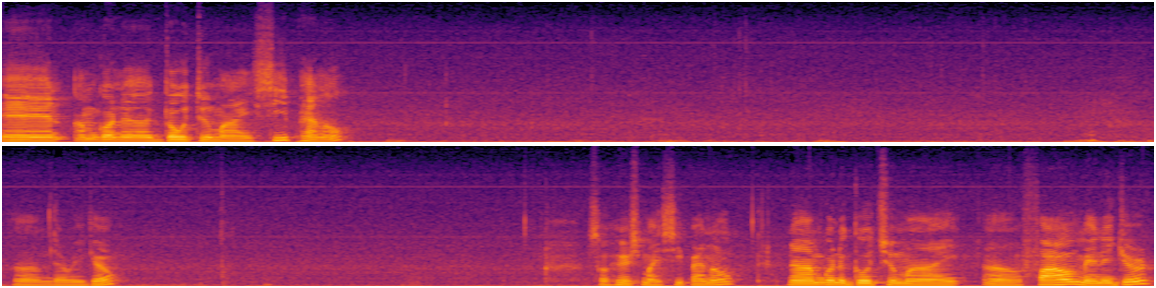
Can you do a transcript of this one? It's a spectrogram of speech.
and I'm gonna go to my cPanel um, there we go. So here's my cPanel now I'm gonna go to my uh, file manager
